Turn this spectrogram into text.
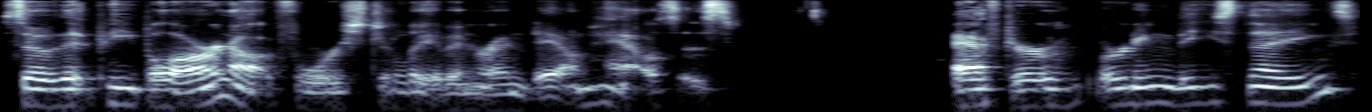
so that people are not forced to live in rundown houses. After learning these things,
